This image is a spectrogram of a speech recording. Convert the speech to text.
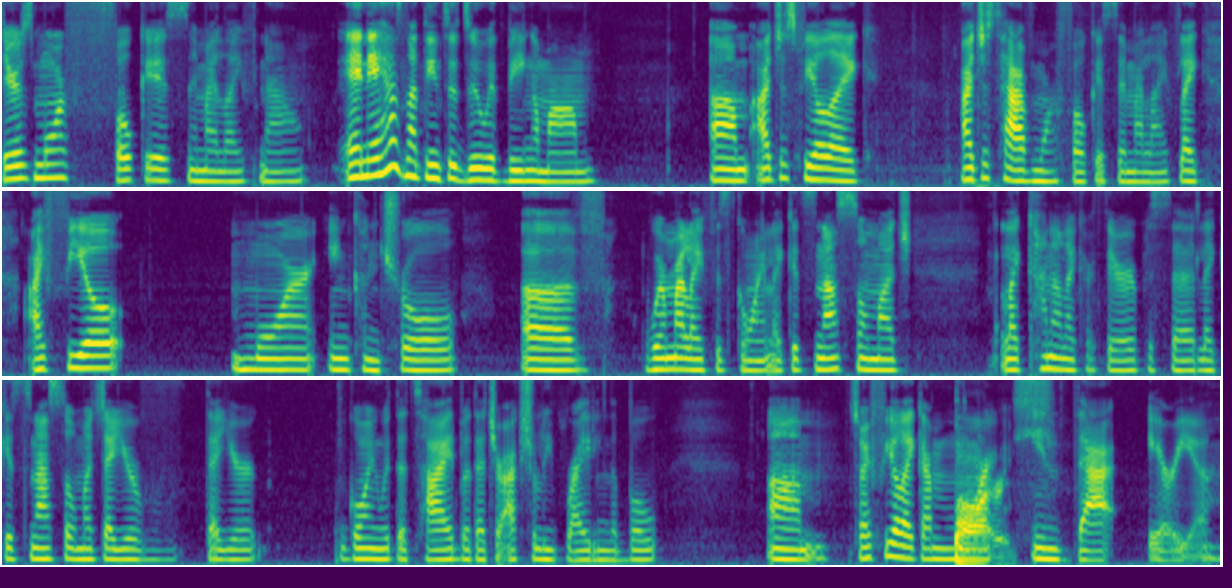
there's more focus in my life now. And it has nothing to do with being a mom. Um, I just feel like I just have more focus in my life. Like I feel more in control of where my life is going. Like it's not so much like kind of like our therapist said, like it's not so much that you're that you're going with the tide, but that you're actually riding the boat. Um, so I feel like I'm more Bars. in that area.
